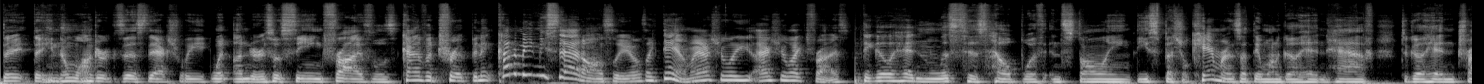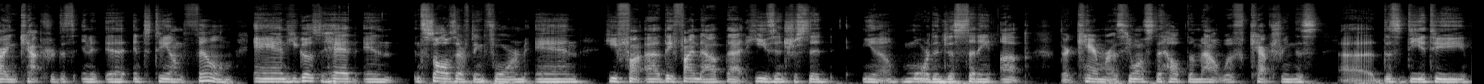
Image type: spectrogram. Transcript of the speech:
They they no longer exist. They actually went under. So seeing Fry's was kind of a trip, and it kind of made me sad. Honestly, I was like, damn, I actually I actually liked Fry's. They go ahead and list his help with installing these special cameras that they want to go ahead and have to go ahead and try and capture this uh, entity on film. And he goes ahead and installs everything for him and he fi- uh, they find out that he's interested you know more than just setting up their cameras he wants to help them out with capturing this uh, this deity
